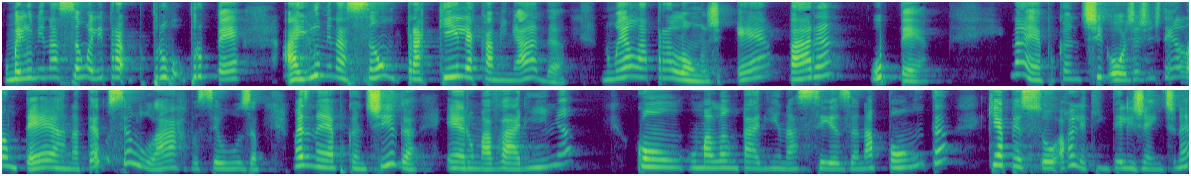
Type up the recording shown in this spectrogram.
uma iluminação ali para o pé. A iluminação para aquela caminhada não é lá para longe, é para o pé. Na época antiga, hoje a gente tem a lanterna, até no celular você usa, mas na época antiga era uma varinha com uma lamparina acesa na ponta, que a pessoa, olha que inteligente, né?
